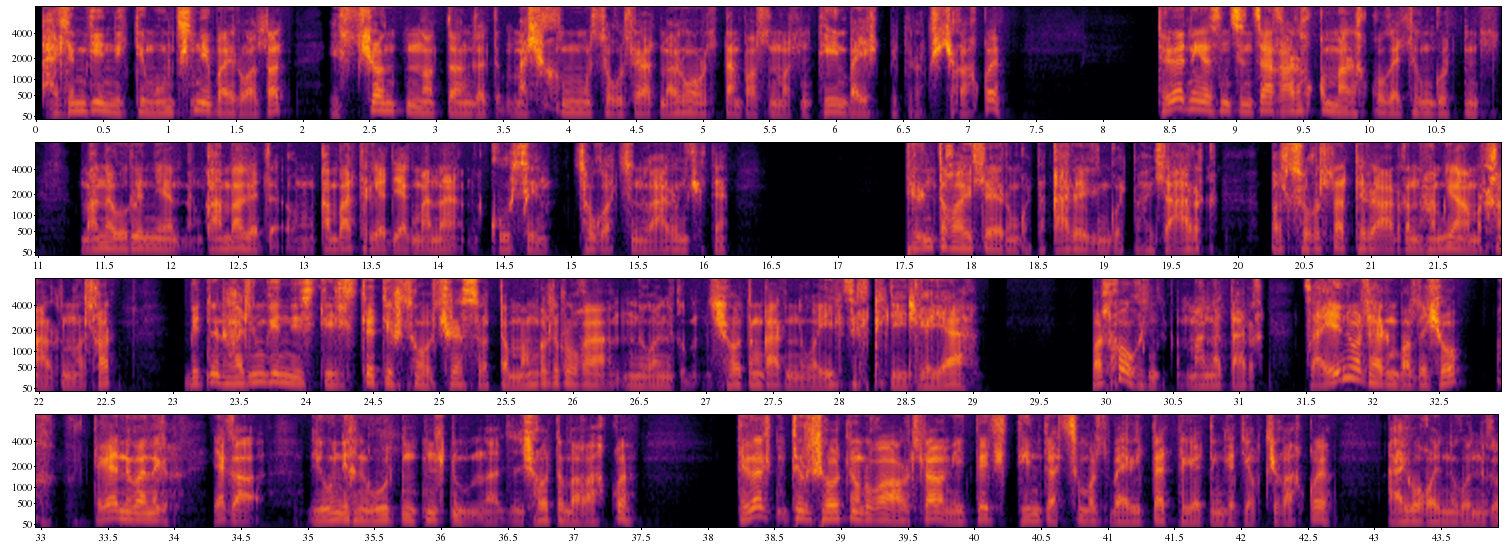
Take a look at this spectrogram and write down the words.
халимгийн нэг тийм үндэсний баяр болоод Эсчонд нь одоо ингээд маш их хүмүүс суглаад морин уралдаан болно болно тийм баярт бид нар очиж байгаа байхгүй. Тэгээд нэгсэн чинь за гарахгүй марахгүй гэж хөнгөт нь манай өрөөний гамбаа гэдэг гамбаатар гэдэг яг манай курсын цуг очсон нэг 10 жилдээ. Тэрнтэйгээ хоёлаа ярингуудаа гарыг ингүүт хоёлаа арга бол сурлаа тэр арга нь хамгийн амархан арга нь болохоор бид нэр халимгийн нийслэл элстэд ирсэн учраас одоо Монгол руугаа нөгөө нэг шуудангаар нөгөө ил зэгтэлд илгээе. Болох уу манай дарга. За энэ бол харин болно шүү. Тэгээ нөгөө нэг яг юуных нь үүдэнд нь шуудан байгаа байхгүй. Тэгэл тэр шуудан руугаа орлоо мэдээж тэнд очисон бол баригдаад тэгээд ингээд явж байгаа байхгүй. Айгуу гой нөгөө нэг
